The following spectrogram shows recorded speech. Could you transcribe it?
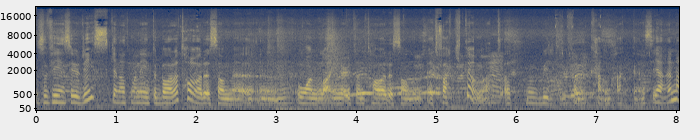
så finns ju risken att man inte bara tar det som en one-liner utan tar det som ett faktum att, att mobiltelefonen kan hacka ens hjärna.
